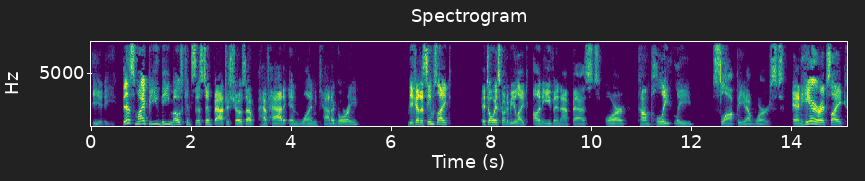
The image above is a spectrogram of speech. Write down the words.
deity. This might be the most consistent batch of shows I have had in one category because it seems like it's always going to be like uneven at best or completely sloppy at worst. And here it's like,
